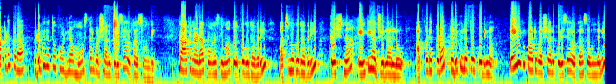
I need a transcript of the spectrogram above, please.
అక్కడక్కడ పిడుగులతో కూడిన మోస్తరు వర్షాలు కురిసే అవకాశం ఉంది. కాకినాడ కోనసీమ తూర్పుగోదావరి పశ్చిమ గోదావరి కృష్ణా ఎన్టీఆర్ జిల్లాల్లో అక్కడక్కడ పిడుగులతో కూడిన తేలికపాటి వర్షాలు కురిసే అవకాశం ఉందని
